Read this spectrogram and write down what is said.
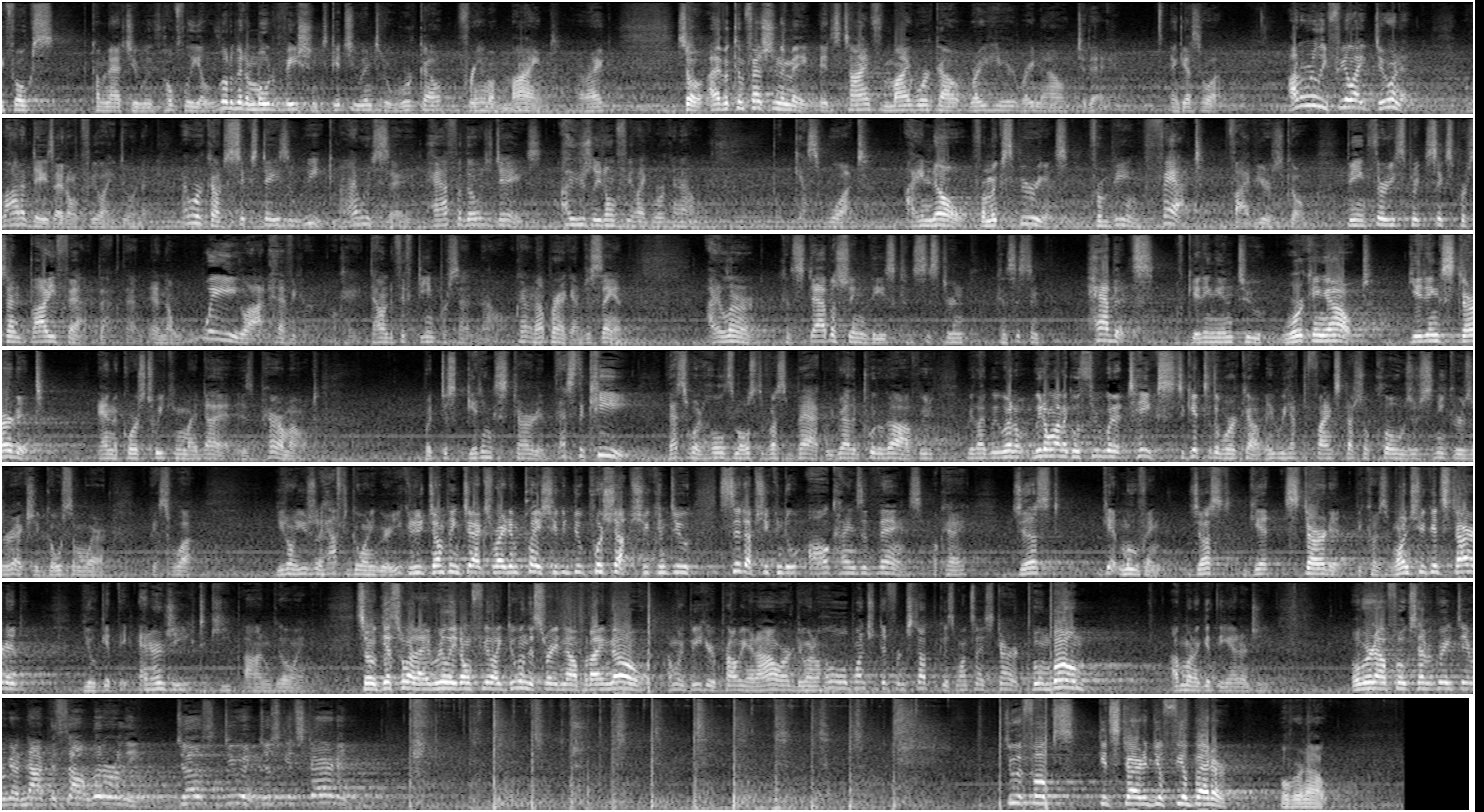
Hey, folks, coming at you with hopefully a little bit of motivation to get you into the workout frame of mind. All right? So, I have a confession to make. It's time for my workout right here, right now, today. And guess what? I don't really feel like doing it. A lot of days I don't feel like doing it. I work out six days a week, and I would say half of those days I usually don't feel like working out. But guess what? I know from experience, from being fat five years ago, being 36% body fat back then, and a way lot heavier, okay, down to 15% now. Okay, I'm not bragging, I'm just saying. I learned establishing these consistent, consistent habits of getting into working out, getting started, and of course, tweaking my diet is paramount. But just getting started, that's the key. That's what holds most of us back. We'd rather put it off. We, we like we don't, we don't want to go through what it takes to get to the workout. Maybe we have to find special clothes or sneakers or actually go somewhere. Well, guess what? You don't usually have to go anywhere. You can do jumping jacks right in place. You can do push-ups. You can do sit-ups. You can do all kinds of things. Okay, just get moving. Just get started. Because once you get started, you'll get the energy to keep on going. So guess what? I really don't feel like doing this right now, but I know I'm going to be here probably an hour doing a whole bunch of different stuff because once I start, boom, boom, I'm going to get the energy. Over and out, folks. Have a great day. We're going to knock this out, literally. Just do it. Just get started. Do it, folks. Get started. You'll feel better. Over and out.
